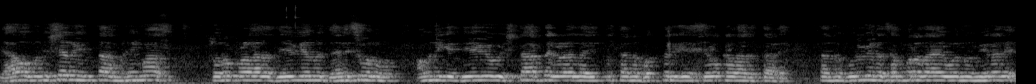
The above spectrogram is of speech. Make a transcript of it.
ಯಾವ ಮನುಷ್ಯನು ಇಂಥ ಮಹಿಮಾ ಸ್ವರೂಪಗಳಾದ ದೇವಿಯನ್ನು ಧ್ಯಾನಿಸುವನು, ಅವನಿಗೆ ದೇವಿಯು ಇಷ್ಟಾರ್ಥಗಳೆಲ್ಲ ಇತ್ತು ತನ್ನ ಭಕ್ತರಿಗೆ ಸೇವಕಳಾಗುತ್ತಾಳೆ. ತನ್ನ ಗುರುವಿನ ಸಂಪ್ರದಾಯವನ್ನು ಮೀರದೆ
